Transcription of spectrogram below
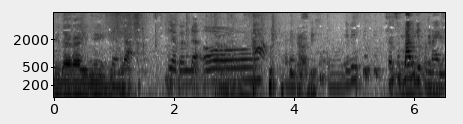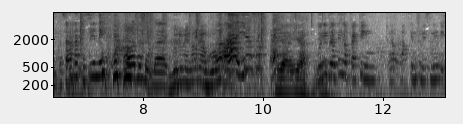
di daerah ini gitu. Pemda. Ya Pemda. Oh. Ada di situ. Jadi tersebar gitu neng. Ke sana ke sini oh tersebar gue diminum ya bu. Ah iya Sob. eh. Iya iya. Bu ini berarti nge-packing nge-packing sendiri-sendiri.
